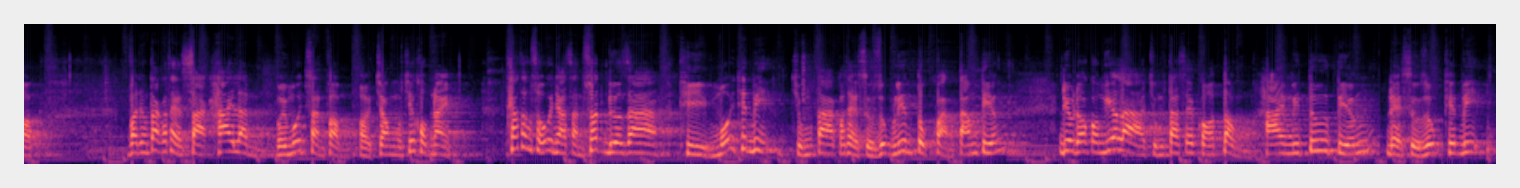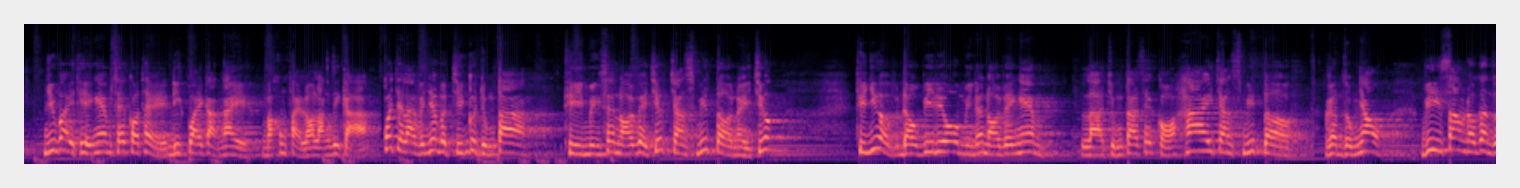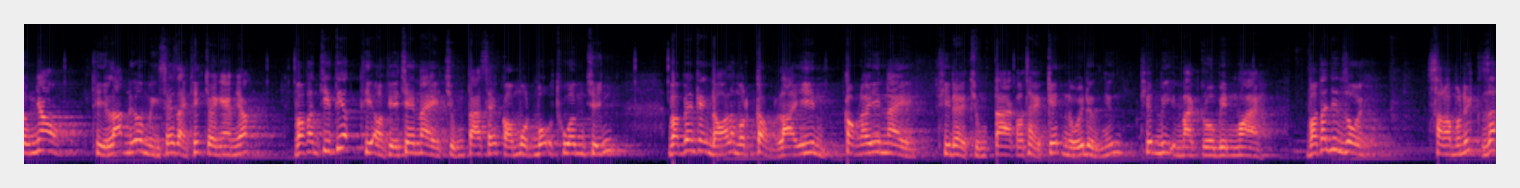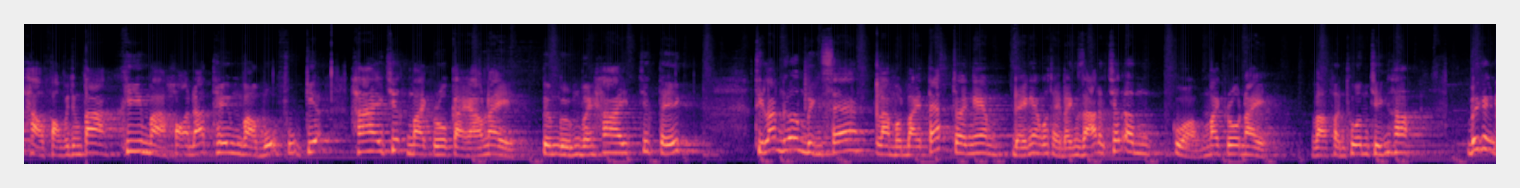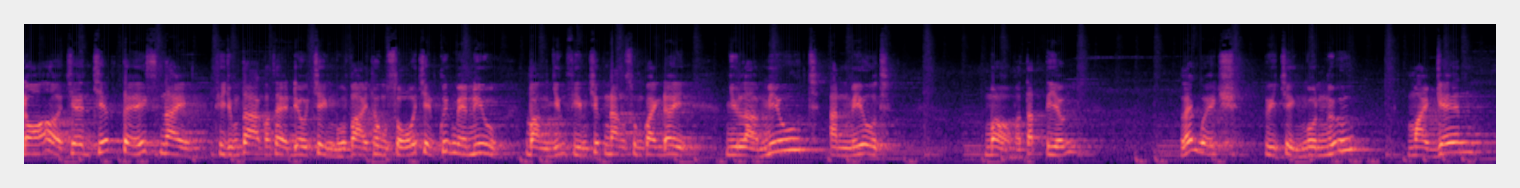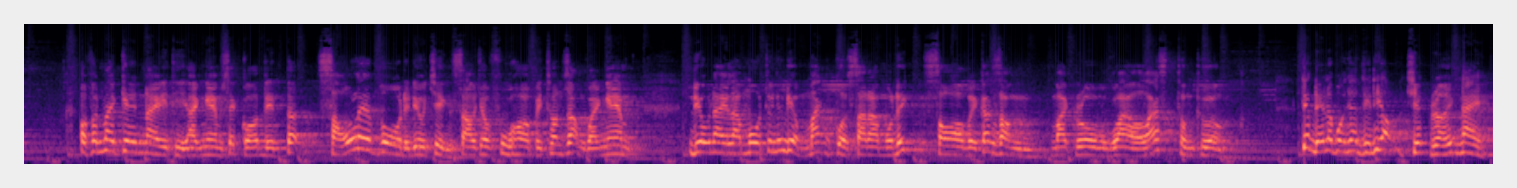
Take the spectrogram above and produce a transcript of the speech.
và chúng ta có thể sạc hai lần với mỗi sản phẩm ở trong một chiếc hộp này. Theo thông số của nhà sản xuất đưa ra thì mỗi thiết bị chúng ta có thể sử dụng liên tục khoảng 8 tiếng Điều đó có nghĩa là chúng ta sẽ có tổng 24 tiếng để sử dụng thiết bị. Như vậy thì anh em sẽ có thể đi quay cả ngày mà không phải lo lắng gì cả. Quay trở lại với nhân vật chính của chúng ta thì mình sẽ nói về chiếc transmitter này trước. Thì như ở đầu video mình đã nói với anh em là chúng ta sẽ có hai transmitter gần giống nhau. Vì sao nó gần giống nhau thì lát nữa mình sẽ giải thích cho anh em nhé. Và phần chi tiết thì ở phía trên này chúng ta sẽ có một bộ thu âm chính và bên cạnh đó là một cổng line in. Cổng line in này thì để chúng ta có thể kết nối được những thiết bị micro bên ngoài. Và tất nhiên rồi, Salamonic rất hào phóng với chúng ta khi mà họ đã thêm vào bộ phụ kiện hai chiếc micro cải áo này tương ứng với hai chiếc TX. Thì lát nữa mình sẽ làm một bài test cho anh em để anh em có thể đánh giá được chất âm của micro này và phần thu âm chính ha. Bên cạnh đó ở trên chiếc TX này thì chúng ta có thể điều chỉnh một vài thông số trên Quick Menu bằng những phím chức năng xung quanh đây như là Mute, Unmute, mở và tắt tiếng, Language, tùy chỉnh ngôn ngữ, my Gain. Ở phần Mic Gain này thì anh em sẽ có đến tận 6 level để điều chỉnh sao cho phù hợp với tone giọng của anh em. Điều này là một trong những điểm mạnh của Saramonic so với các dòng micro wireless thông thường. Tiếp đến là bộ nhận tín hiệu chiếc RX này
